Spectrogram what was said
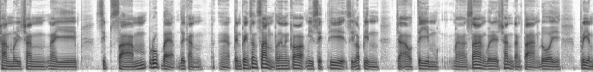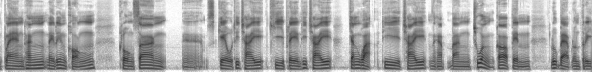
ชันมริชันใน 13 รูปแบบด้วยกัน เป็นเพลงสั้นๆ เพราะฉะนั้นก็มีสิทธิ์ที่ศิลปินจะเอาธีมมาสร้างเวอร์ชันต่างๆ โดยเปลี่ยนแปลงทั้งในเรื่องของ โครงสร้างสเกลที่ใช้คีย์เพลงที่ใช้จังหวะที่ใช้นะครับ บางช่วงก็เป็นรูปแบบดนตรี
